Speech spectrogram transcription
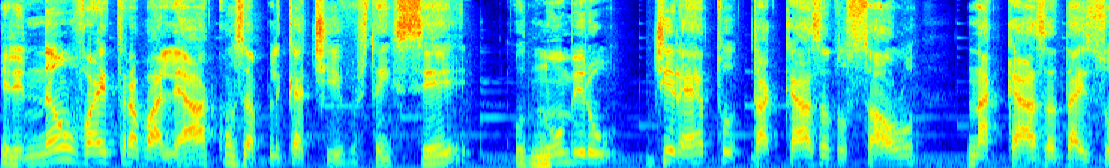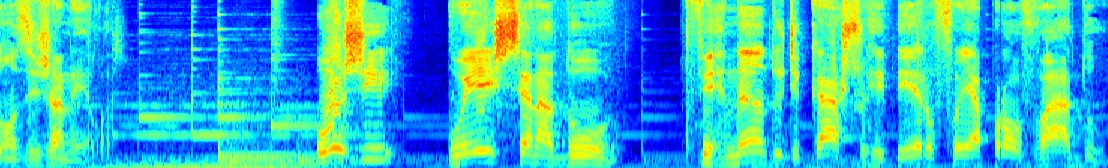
ele não vai trabalhar com os aplicativos, tem que ser o número direto da casa do Saulo na casa das 11 janelas. Hoje, o ex-senador Fernando de Castro Ribeiro foi aprovado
